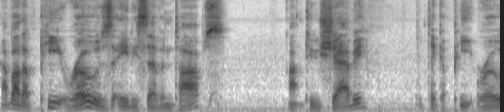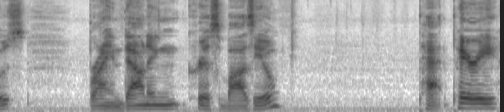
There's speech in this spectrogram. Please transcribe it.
How about a Pete Rose 87 Topps? Not too shabby. We'll take a Pete Rose. Brian Downing, Chris Bosio, Pat Perry,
